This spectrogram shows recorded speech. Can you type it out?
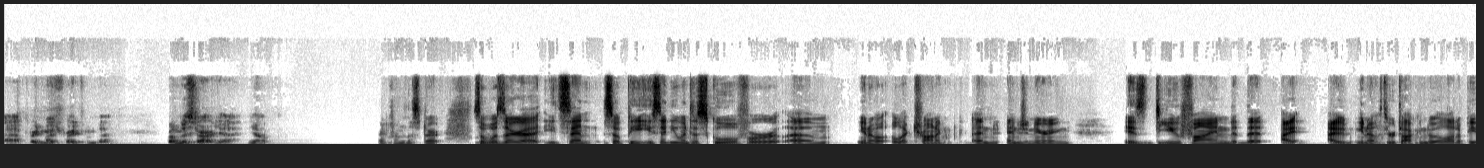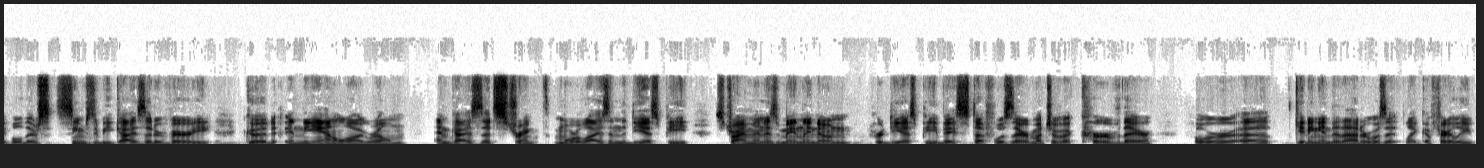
Uh, pretty much right from the from the start. Yeah. Yep. right from the start. So was there a you sent so Pete, you said you went to school for um, you know, electronic en- engineering. Is do you find that I I you know, through talking to a lot of people, there's seems to be guys that are very good in the analog realm and guys that strength more lies in the DSP. Strymon is mainly known for DSP based stuff. Was there much of a curve there for uh, getting into that, or was it like a fairly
